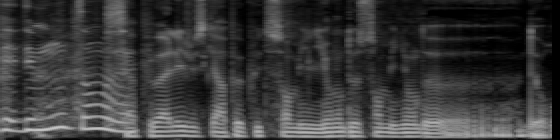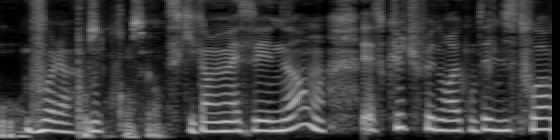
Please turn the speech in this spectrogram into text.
des, des, montants. Ça peut aller jusqu'à un peu plus de 100 millions, 200 millions de d'euros. Voilà. Pour ce qui me concerne. Ce qui est quand même assez énorme. Est-ce que tu peux nous raconter l'histoire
